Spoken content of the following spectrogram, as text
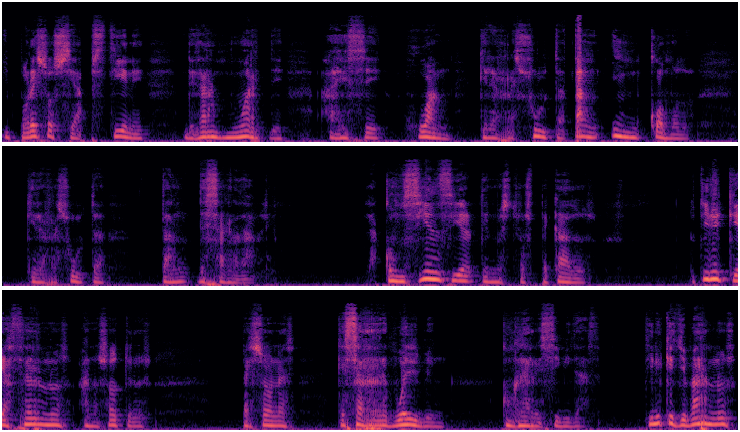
y por eso se abstiene de dar muerte a ese Juan que le resulta tan incómodo, que le resulta tan desagradable. La conciencia de nuestros pecados no tiene que hacernos a nosotros personas que se revuelven con agresividad. Tiene que llevarnos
